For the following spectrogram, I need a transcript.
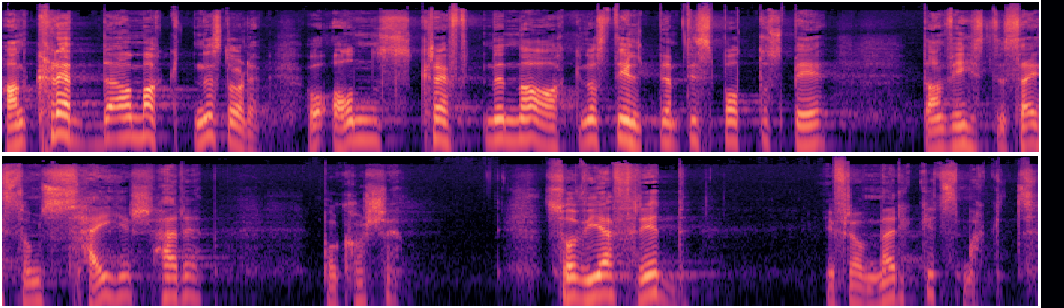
Han kledde av maktene, står det, og åndskreftene nakne og stilte dem til spott og spe da han viste seg som seiersherre på korset. Så vi er fridd ifra mørkets makt.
